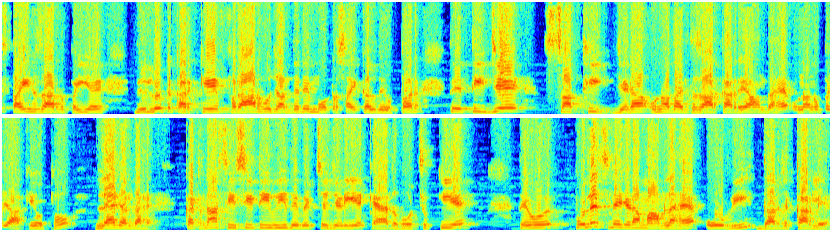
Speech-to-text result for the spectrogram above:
27000 ਰੁਪਏ ਦੀ ਲੁੱਟ ਕਰਕੇ ਫਰਾਰ ਹੋ ਜਾਂਦੇ ਨੇ ਮੋਟਰਸਾਈਕਲ ਦੇ ਉੱਪਰ ਤੇ ਤੀਜੇ ਸਾਥੀ ਜਿਹੜਾ ਉਹਨਾਂ ਦਾ ਇੰਤਜ਼ਾਰ ਕਰ ਰਿਹਾ ਹੁੰਦਾ ਹੈ, ਉਹਨਾਂ ਨੂੰ ਭਜਾ ਕੇ ਉੱਥੋਂ ਲੈ ਜਾਂਦਾ ਹੈ। ਘਟਨਾ ਸੀਸੀਟੀਵੀ ਦੇ ਵਿੱਚ ਜਿਹੜੀ ਇਹ ਕੈਦ ਹੋ ਚੁੱਕੀ ਹੈ ਤੇ ਉਹ ਪੁਲਿਸ ਨੇ ਜਿਹੜਾ ਮਾਮਲਾ ਹੈ, ਉਹ ਵੀ ਦਰਜ ਕਰ ਲਿਆ।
